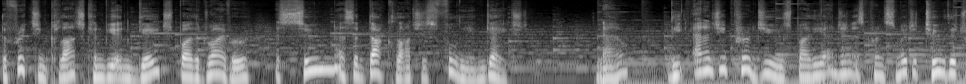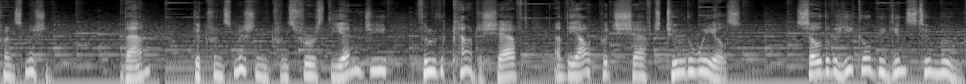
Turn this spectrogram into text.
The friction clutch can be engaged by the driver as soon as the dog clutch is fully engaged. Now, the energy produced by the engine is transmitted to the transmission. Then, the transmission transfers the energy through the counter shaft and the output shaft to the wheels, so the vehicle begins to move.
